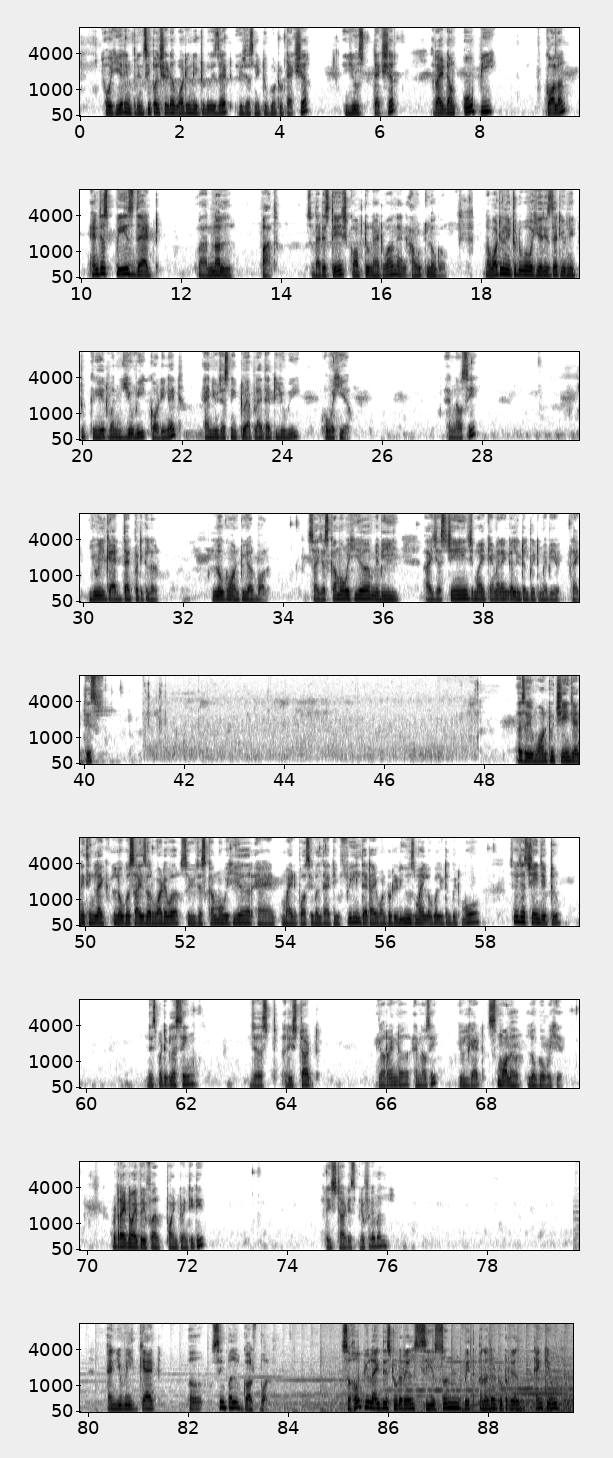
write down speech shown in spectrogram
Over here in principal shader what you need to do is that you just need to go to texture. Use texture. Write down op colon and just paste that uh, null path. So that is stage cop2 net 1 and out logo now what you need to do over here is that you need to create one uv coordinate and you just need to apply that uv over here. And now see you will get that particular logo onto your ball. So I just come over here maybe I just change my camera angle a little bit maybe like this Uh, so you want to change anything like logo size or whatever so you just come over here and might possible that you feel that I want to reduce my logo a little bit more. So you just change it to this particular thing. Just restart your render and now see you will get smaller logo over here. But right now I prefer 0.20t restart is preferable and you will get a simple golf ball. So hope you like this tutorial. See you soon with another tutorial. Thank you.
